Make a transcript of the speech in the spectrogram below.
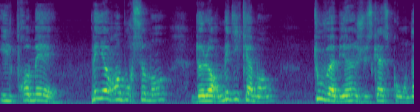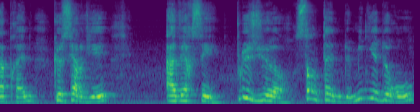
Il promet meilleur remboursement de leurs médicaments. Tout va bien jusqu'à ce qu'on apprenne que Servier a versé plusieurs centaines de milliers d'euros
